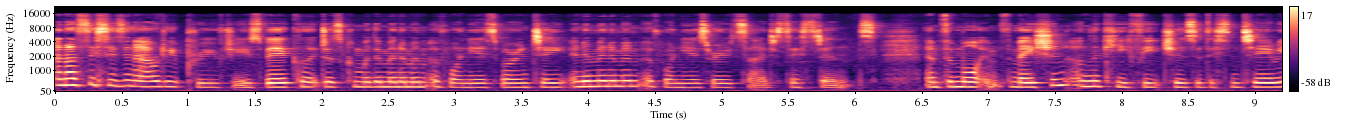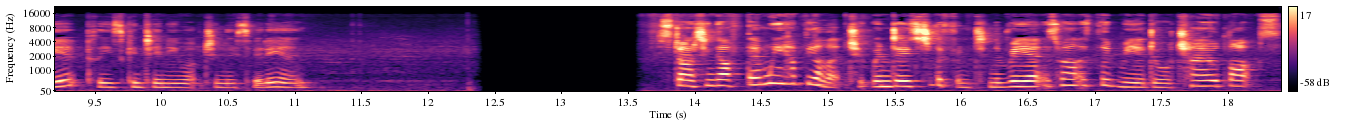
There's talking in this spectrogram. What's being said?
And as this is an Audi approved used vehicle, it does come with a minimum of one year's warranty and a minimum of one year's roadside assistance. And for more information on the key features of this interior, please continue watching this video. Starting off then we have the electric windows to the front and the rear as well as the rear door child locks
